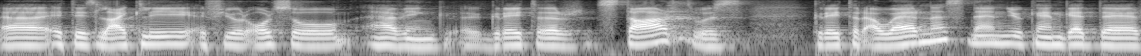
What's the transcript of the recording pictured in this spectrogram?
uh, it is likely if you're also having a greater start with greater awareness, then you can get there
